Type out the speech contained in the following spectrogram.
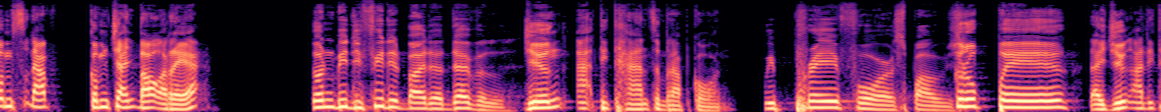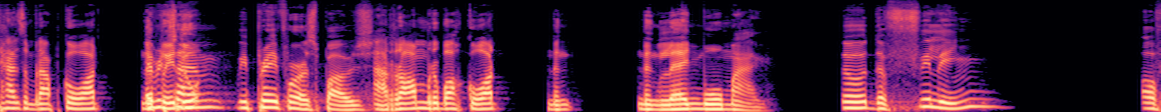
កុំស្ដាប់កុំចាញ់បោកអរិយ Don't be defeated by the devil. យើងអធិដ្ឋានសម្រាប់គាត់ We pray for our spouse. គ្រប់ពេលដែលយើងអធិដ្ឋានសម្រាប់គាត់នៅពេល Every នោះ time we pray for our spouse, អារម្មណ៍របស់គាត់នឹងនឹងលែងមួម៉ៅ so the feeling of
